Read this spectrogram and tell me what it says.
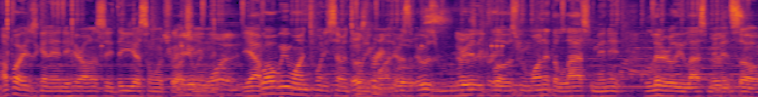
I'm probably just gonna end it here. Honestly, thank you guys so much for Hey, watching. we won. Yeah, well, we won 27-21. It was it was. It was really close. We won at the last minute, literally last minute. So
